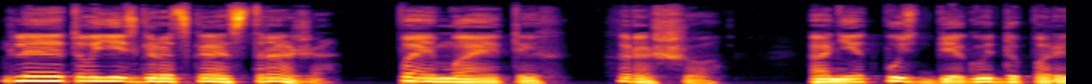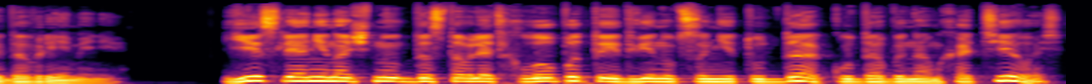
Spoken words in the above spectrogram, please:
Для этого есть городская стража. Поймает их, хорошо. А нет, пусть бегают до поры до времени. Если они начнут доставлять хлопоты и двинуться не туда, куда бы нам хотелось,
